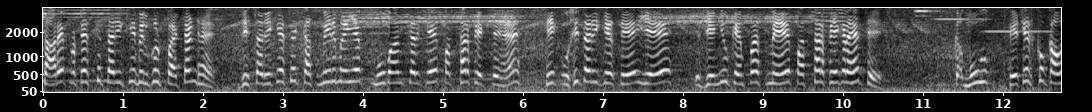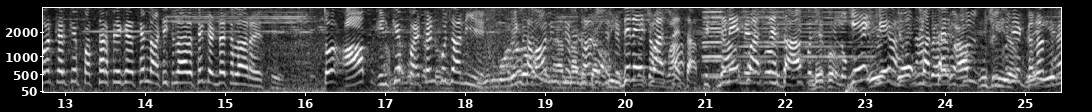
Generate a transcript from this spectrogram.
सारे प्रोटेस्ट के तरीके बिल्कुल पैटर्न है। जिस तरीके से कश्मीर में ये मुँह बाँध करके पत्थर फेंकते हैं, ठीक उसी तरीके से ये जेएनयू कैंपस में पत्थर फेंक रहे थे। मुँह, फेसेस को कवर करके पत्थर फेंक रहे थे, लाठी चला रहे थे, डंडा चला रहे थे। तो आप इनके पैटर्न को जानिए। एक सवाल इनसे दिनेश वासने साहब। दिनेश वासने साहब। देखो ये ये जो पत्थर आप पूछ लिए ये गलत है।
